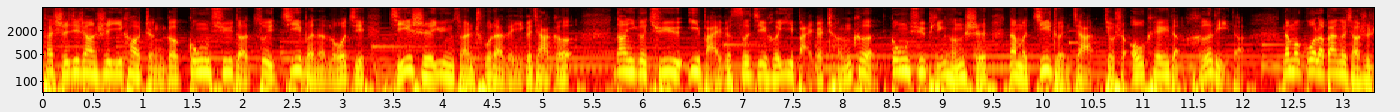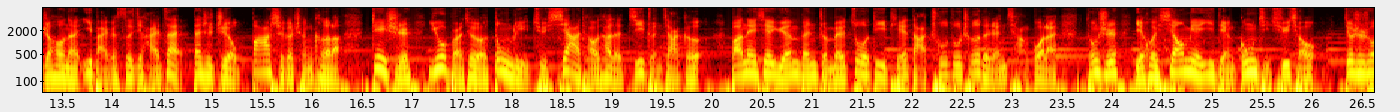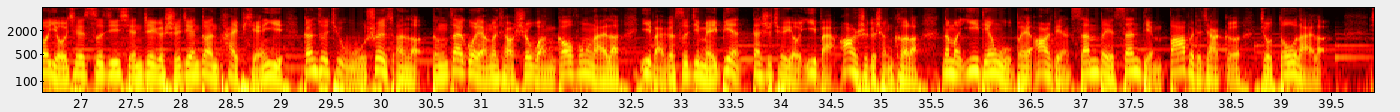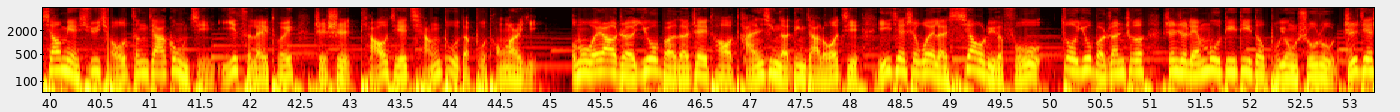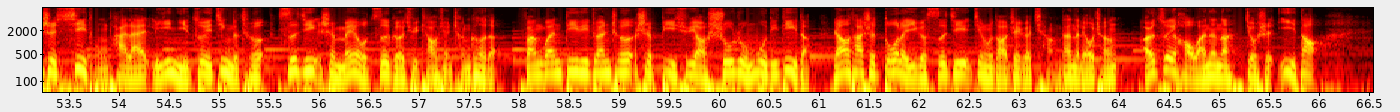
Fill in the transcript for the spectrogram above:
它实际上是依靠整个供需的最基本的逻辑，及时运算出来的一个价格。当一个区域一百个司机和一百个乘客供需平衡时，那么基准价就是 OK 的、合理的。那么过了半个小时之后呢，一百个司机还在，但是只有八十个乘客了，这时 Uber 就有动力去下调它的基准价格。把那些原本准备坐地铁打出租车的人抢过来，同时也会消灭一点供给需求。就是说，有些司机嫌这个时间段太便宜，干脆去午睡算了。等再过两个小时晚高峰来了，一百个司机没变，但是却有一百二十个乘客了，那么一点五倍、二点三倍、三点八倍的价格就都来了。消灭需求，增加供给，以此类推，只是调节强度的不同而已。我们围绕着 Uber 的这套弹性的定价逻辑，一切是为了效率的服务。坐 Uber 专车，甚至连目的地都不用输入，直接是系统派来离你最近的车，司机是没有资格去挑选乘客的。反观滴滴专车是必须要输入目的地的，然后它是多了一个司机进入到这个抢单的流程。而最好玩的呢，就是易到。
